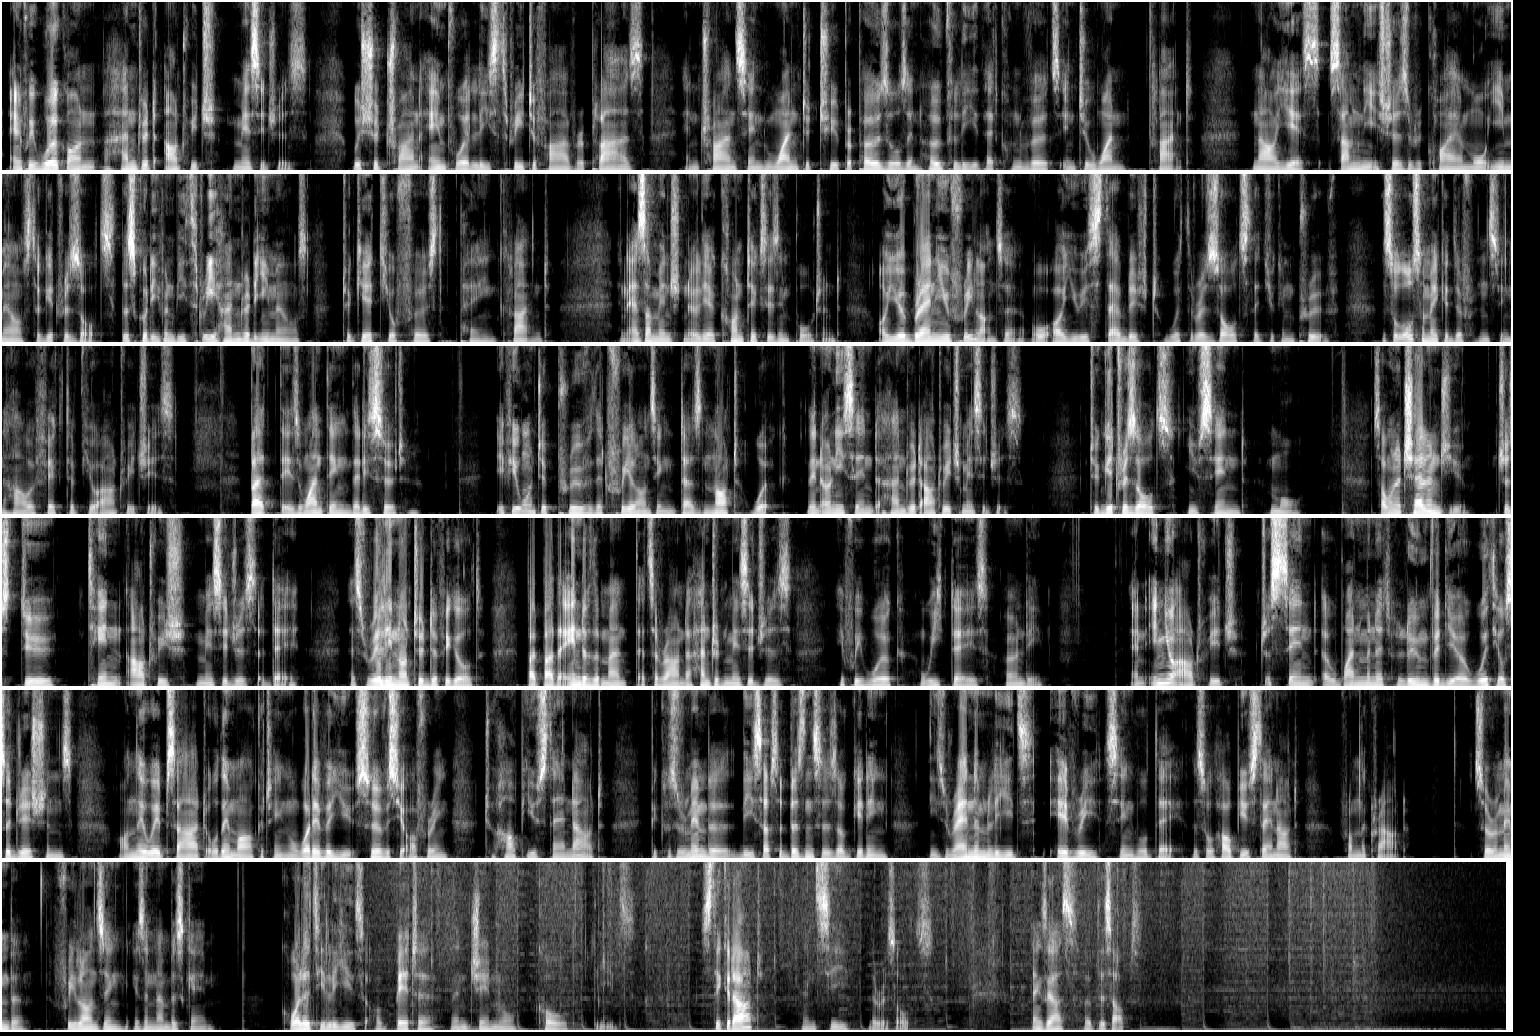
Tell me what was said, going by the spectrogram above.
and if we work on 100 outreach messages, we should try and aim for at least three to five replies and try and send one to two proposals, and hopefully that converts into one client. Now, yes, some niches require more emails to get results. This could even be 300 emails to get your first paying client. And as I mentioned earlier, context is important. Are you a brand new freelancer or are you established with the results that you can prove? This will also make a difference in how effective your outreach is. But there's one thing that is certain if you want to prove that freelancing does not work, then only send 100 outreach messages. To get results, you send more. So I want to challenge you just do 10 outreach messages a day. That's really not too difficult, but by the end of the month, that's around 100 messages if we work weekdays only. And in your outreach, just send a one minute Loom video with your suggestions on their website or their marketing or whatever you service you're offering to help you stand out. Because remember, these types of businesses are getting these random leads every single day. This will help you stand out from the crowd. So remember, freelancing is a numbers game. Quality leads are better than general cold leads. Stick it out and see the results. Thanks, guys. Hope this helps.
